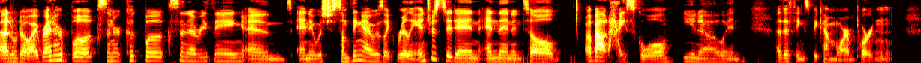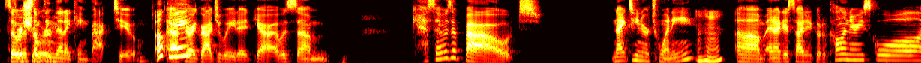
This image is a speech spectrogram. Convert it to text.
I don't know. I read her books and her cookbooks and everything and and it was just something I was like really interested in and then until about high school, you know, and other things become more important. So For it was sure. something that I came back to Okay. after I graduated. Yeah, I was um I guess I was about 19 or 20. mm-hmm. Um, and I decided to go to culinary school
